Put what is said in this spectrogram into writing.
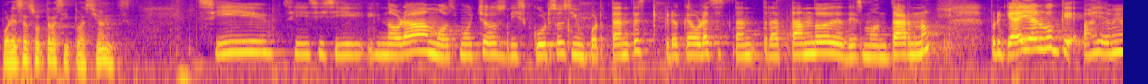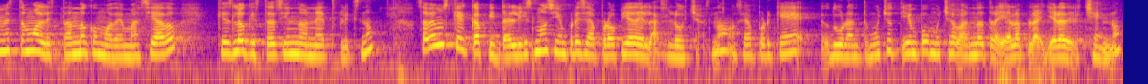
por esas otras situaciones. Sí, sí, sí, sí. Ignorábamos muchos discursos importantes que creo que ahora se están tratando de desmontar, ¿no? Porque hay algo que, ay, a mí me está molestando como demasiado, que es lo que está haciendo Netflix, ¿no? Sabemos que el capitalismo siempre se apropia de las luchas, ¿no? O sea, porque durante mucho tiempo mucha banda traía la playera del Che, ¿no?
